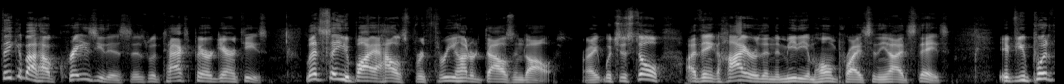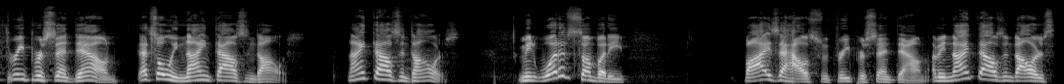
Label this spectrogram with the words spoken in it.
Think about how crazy this is with taxpayer guarantees. Let's say you buy a house for $300,000, right? Which is still, I think, higher than the medium home price in the United States. If you put 3% down, that's only $9,000. $9,000. I mean, what if somebody buys a house with 3% down? I mean, $9,000,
